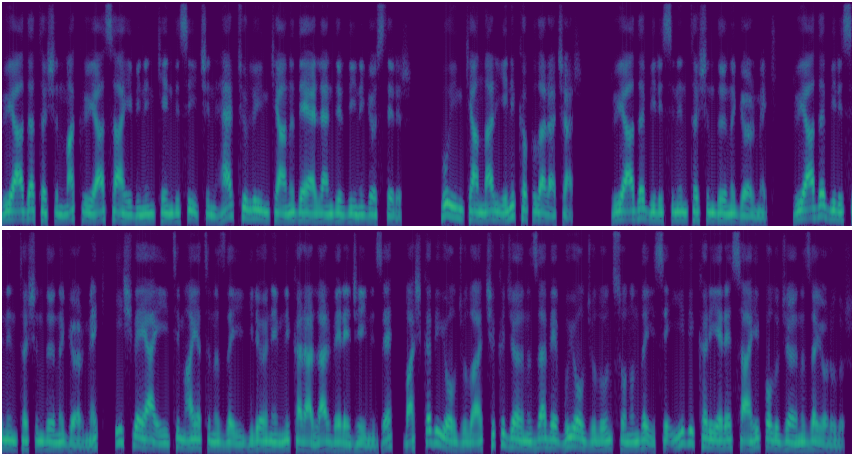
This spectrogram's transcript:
Rüyada taşınmak rüya sahibinin kendisi için her türlü imkanı değerlendirdiğini gösterir. Bu imkanlar yeni kapılar açar. Rüyada birisinin taşındığını görmek. Rüyada birisinin taşındığını görmek, iş veya eğitim hayatınızla ilgili önemli kararlar vereceğinize, başka bir yolculuğa çıkacağınıza ve bu yolculuğun sonunda ise iyi bir kariyere sahip olacağınıza yorulur.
